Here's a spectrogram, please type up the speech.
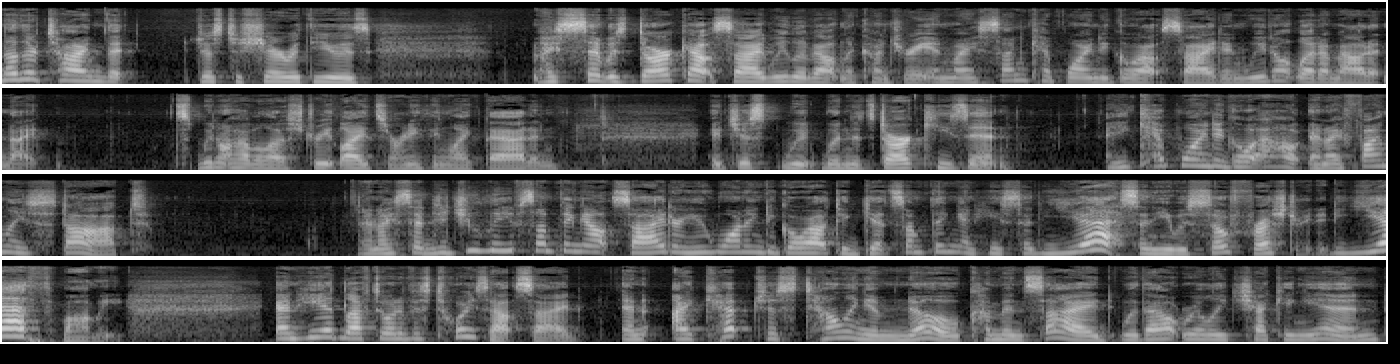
Another time that, just to share with you, is I said it was dark outside. We live out in the country, and my son kept wanting to go outside, and we don't let him out at night. we don't have a lot of street lights or anything like that. And it just, when it's dark, he's in. And he kept wanting to go out. And I finally stopped and I said, Did you leave something outside? Are you wanting to go out to get something? And he said, Yes. And he was so frustrated. Yes, mommy. And he had left one of his toys outside. And I kept just telling him, No, come inside without really checking in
